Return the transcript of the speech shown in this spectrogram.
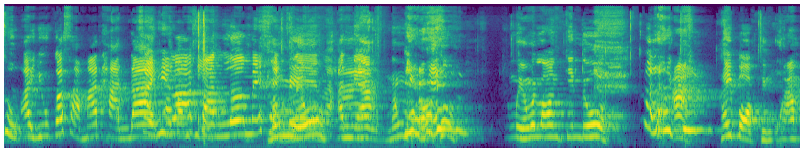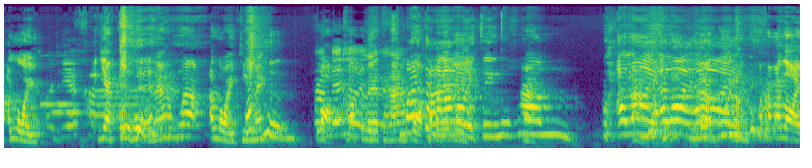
สูงอายุก็สามารถทานได้ใครที่เพราะบางรากที ฟันเริ่มไม่แข็งน้องหมิแรวงอะอันเนี้ย น้องเหมียว น้องเหมียวมาลองกินดูอะให้บอกถึงความอร่อย สวัสดีค่ะอย่าโกหกนะว่าอร่อยจริงไหมกรอกเข้าไปเลยทานไม่กรอกแต่เข้าไปมันอเลร่อยยจริงทุกคน อร่อยอร่อยออะร่พูอดยถึงความอร่อย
